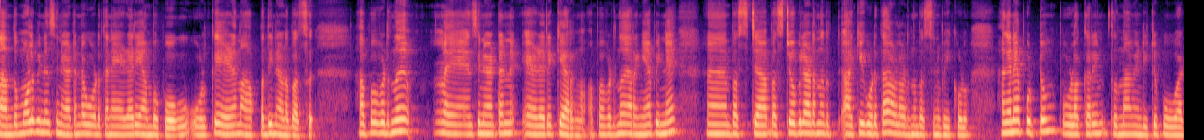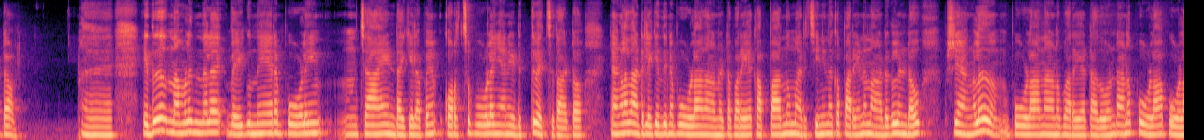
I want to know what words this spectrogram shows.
നന്ദമോൾ പിന്നെ സിനേട്ടന്റെ കൂടെ തന്നെ ഏഴര ആകുമ്പോൾ പോകും. ഓൾക്ക് ഏഴ് നാൽപ്പതിനാണ് ബസ്. അപ്പോൾ ഇവിടുന്ന് സിനേട്ടൻ ഏഴരയ്ക്ക് ഇറങ്ങും. അപ്പോൾ ഇവിടുന്ന് ഇറങ്ങിയാൽ പിന്നെ ബസ് സ്റ്റാ ബസ് സ്റ്റോപ്പിൽ അവിടെ നിർത്തി ആക്കി കൊടുത്താൽ നിന്ന് ബസ്സിന് പോയിക്കോളും. അങ്ങനെ പുട്ടും പൂളക്കറിയും തിന്നാൻ വേണ്ടിയിട്ട് പോവാട്ടോ. ഇത് നമ്മൾ ഇന്നലെ വൈകുന്നേരം പൂളയും ചായ ഉണ്ടാക്കിയല്ലോ. അപ്പം കുറച്ച് പൂള ഞാൻ എടുത്തു വെച്ചതാണ് കേട്ടോ ഞങ്ങളെ നാട്ടിലേക്ക് ഇതിനെ പൂള എന്നാണ് കേട്ടോ പറയുക കപ്പാന്നും മരച്ചീനി എന്നൊക്കെ പറയുന്ന നാടുകളുണ്ടാവും. പക്ഷെ ഞങ്ങൾ പൂള എന്നാണ് പറയുക കേട്ടോ അതുകൊണ്ടാണ് പൂള പൂള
